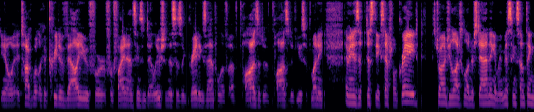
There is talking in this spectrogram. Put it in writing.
you know, it talk about like accretive value for for financings and dilution. This is a great example of, of positive positive use of money. I mean, is it just the exceptional grade? strong geological understanding? Am I missing something?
